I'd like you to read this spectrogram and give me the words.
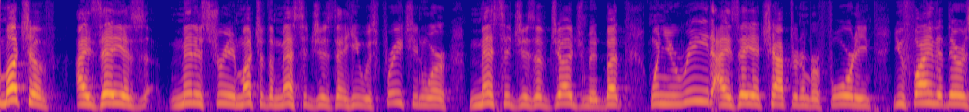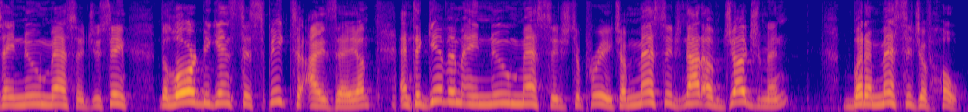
much of Isaiah's ministry and much of the messages that he was preaching were messages of judgment. But when you read Isaiah chapter number 40, you find that there is a new message. You see, the Lord begins to speak to Isaiah and to give him a new message to preach, a message not of judgment, but a message of hope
